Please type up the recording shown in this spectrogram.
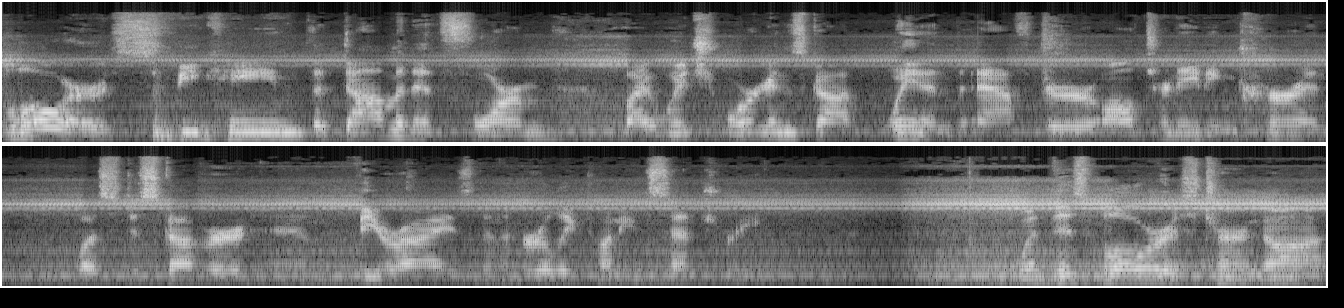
Blowers became the dominant form by which organs got wind after alternating current was discovered and theorized in the early 20th century. When this blower is turned on,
